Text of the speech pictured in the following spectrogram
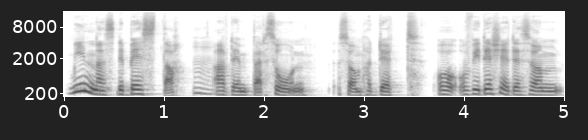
minnas det bästa mm. av den person som har dött. Och, och vid det skede som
